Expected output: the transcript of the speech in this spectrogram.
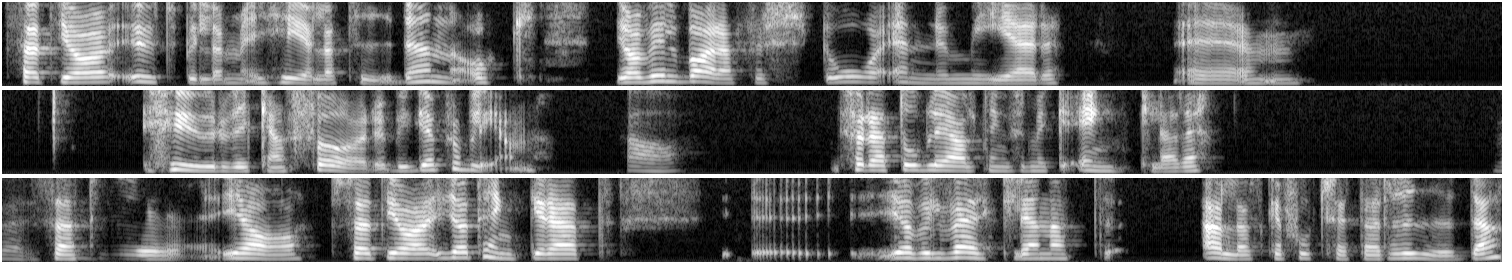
Så att jag utbildar mig hela tiden och jag vill bara förstå ännu mer eh, hur vi kan förebygga problem. Ja. För att då blir allting så mycket enklare. Verkligen. Så att, ja, så att jag, jag tänker att eh, jag vill verkligen att alla ska fortsätta rida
